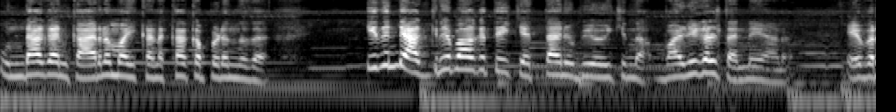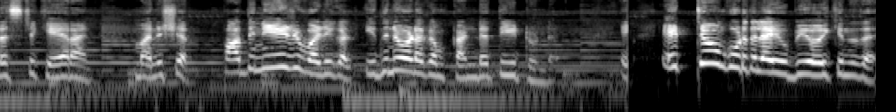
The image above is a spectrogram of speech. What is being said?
ഉണ്ടാകാൻ കാരണമായി കണക്കാക്കപ്പെടുന്നത്. ഇതിന്റെ അഗ്രഭാഗത്തേക്ക് എത്താൻ ഉപയോഗിക്കുന്ന വഴികൾ തന്നെയാണ്. എവറസ്റ്റ് കയറാൻ മനുഷ്യർ പതിനേഴ് വഴികൾ ഇതിനോടകം കണ്ടെത്തിയിട്ടുണ്ട്. ഏറ്റവും കൂടുതലായി ഉപയോഗിക്കുന്നത്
